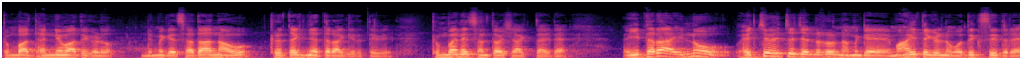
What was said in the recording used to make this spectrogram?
ತುಂಬ ಧನ್ಯವಾದಗಳು. ನಿಮಗೆ ಸದಾ ನಾವು ಕೃತಜ್ಞತರಾಗಿರ್ತೀವಿ. ತುಂಬಾ ಸಂತೋಷ ಆಗ್ತಾ ಇದೆ. ಈ ತರ ಇನ್ನೂ ಹೆಚ್ಚು ಹೆಚ್ಚು ಜನರು ನಮಗೆ ಮಾಹಿತಿಗಳನ್ನ ಒದಗಿಸಿದ್ರೆ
